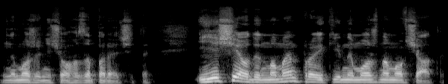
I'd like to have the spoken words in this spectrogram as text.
не може нічого заперечити. І є ще один момент, про який не можна мовчати.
